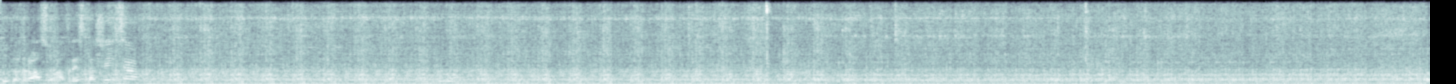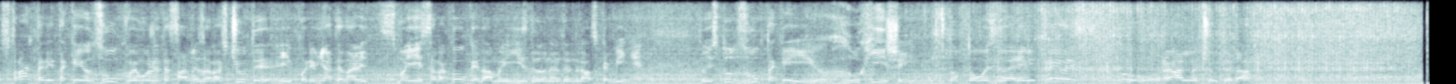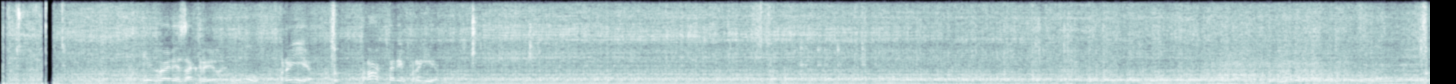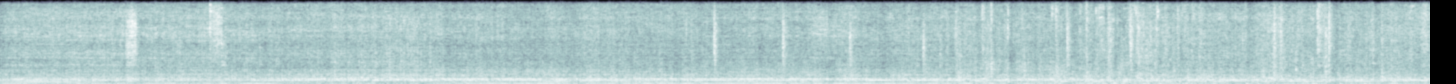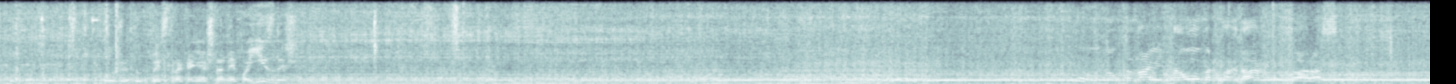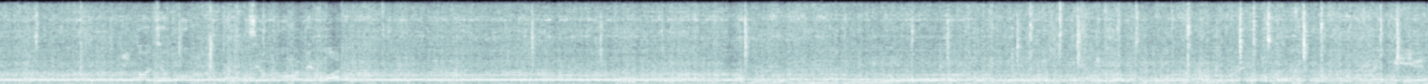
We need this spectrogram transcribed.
Тут одразу на 360. От в тракторі такий от звук ви можете самі зараз чути і порівняти навіть з моєю сороковкою, да, ми їздили не один раз в кабіні. Тобто тут звук такий глухіший. Тобто ось двері відкрились, ну, реально чути, да? І двері закрили. Ну, приємно. В тракторі приємно. Дуже тут швидко, звісно, не поїздиш. Ну, тобто навіть на обертах, да, зараз. І то цілком, цілком адекватно. Такий він.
